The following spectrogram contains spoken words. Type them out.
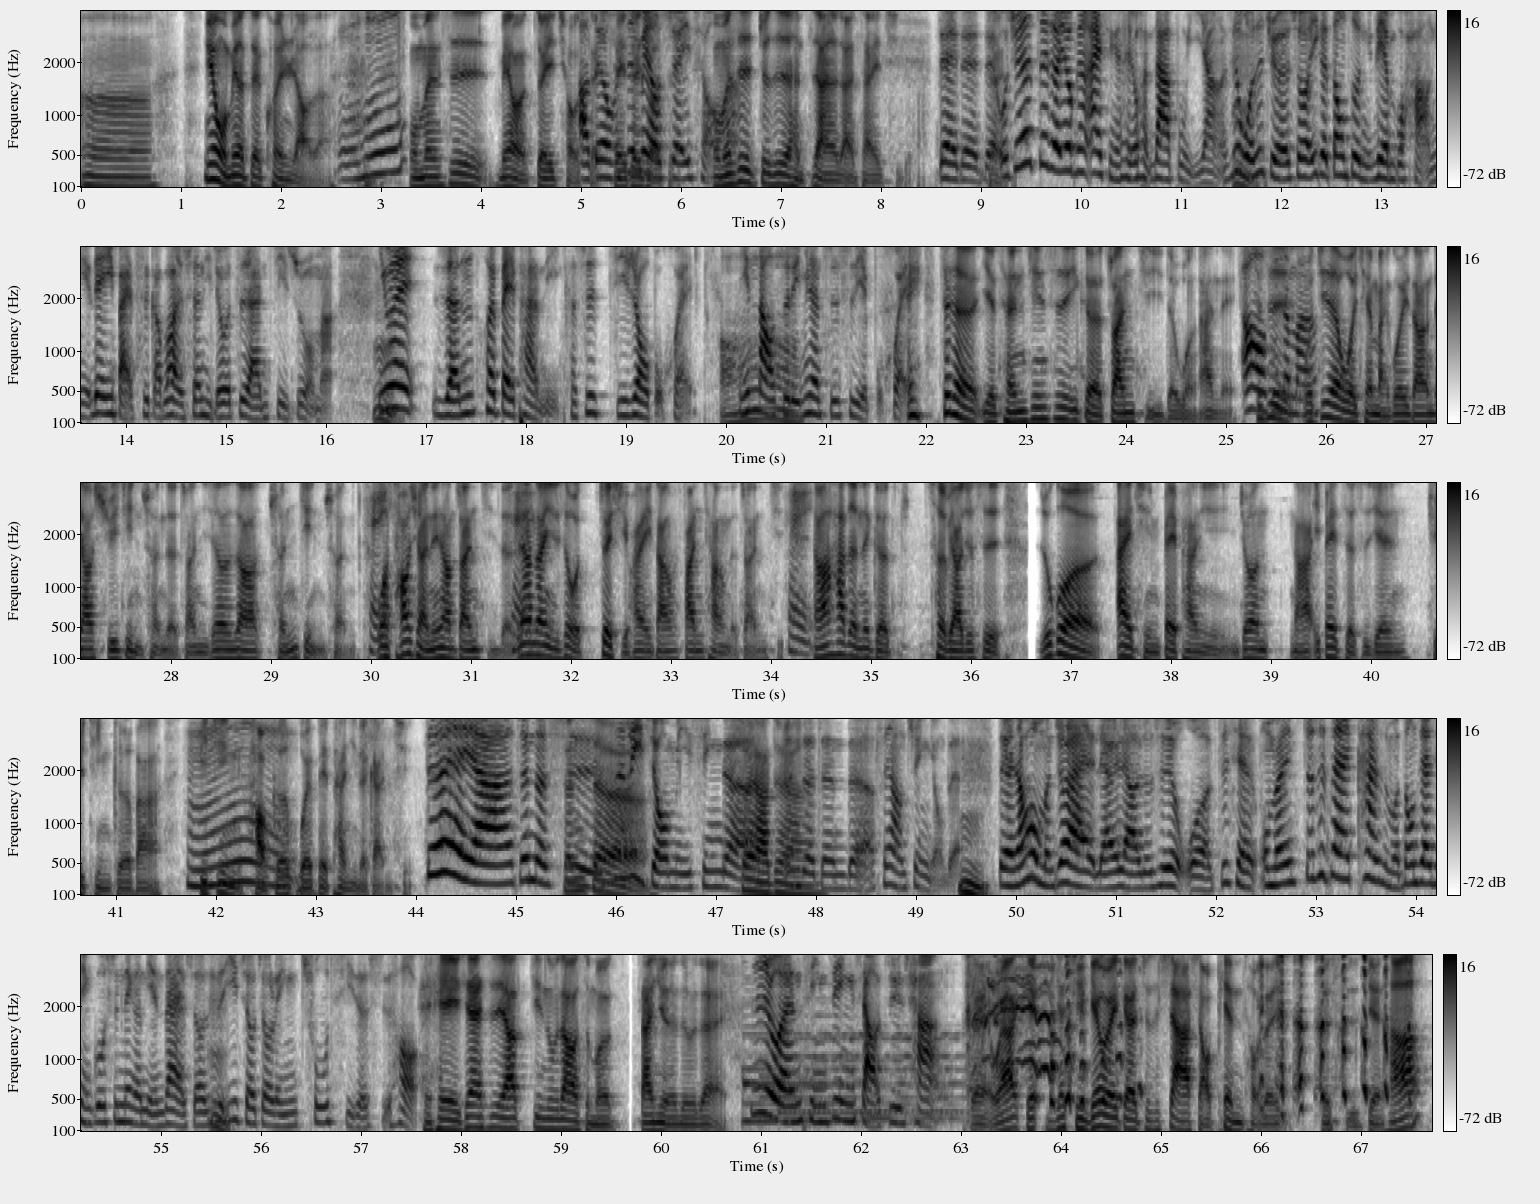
嗯、呃。因为我没有这个困扰了，嗯哼，我们是没有追求谁，哦，对，我们是没有追求，我们是就是很自然而然在一起的。对对对，我觉得这个又跟爱情很有很大不一样。其实我是觉得说，一个动作你练不好，你练一百次，搞不好你身体就会自然记住了嘛。因为人会背叛你，可是肌肉不会，哦、你脑子里面的知识也不会。哎，这个也曾经是一个专辑的文案呢。哦，就是真的吗？我记得我以前买过一张叫徐锦纯的专辑，叫做叫《纯锦纯》，我超喜欢那张专辑的。那张专辑是我最喜欢的一张翻唱的专辑。然后他的那个侧标就是，如果爱情背叛你，你就。拿一辈子的时间去听歌吧，毕竟好歌不会背叛你的感情。嗯、对呀，真的是是历久弥新的。对啊，对啊，真的真的非常隽永的。嗯，对。然后我们就来聊一聊，就是我之前我们就是在看什么《东京爱情故事》那个年代的时候，就是一九九零初期的时候。嘿嘿，现在是要进入到什么单元了，对不对？日文情境小剧场。对，我要给你请给我一个就是下小片头的 的时间，好。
